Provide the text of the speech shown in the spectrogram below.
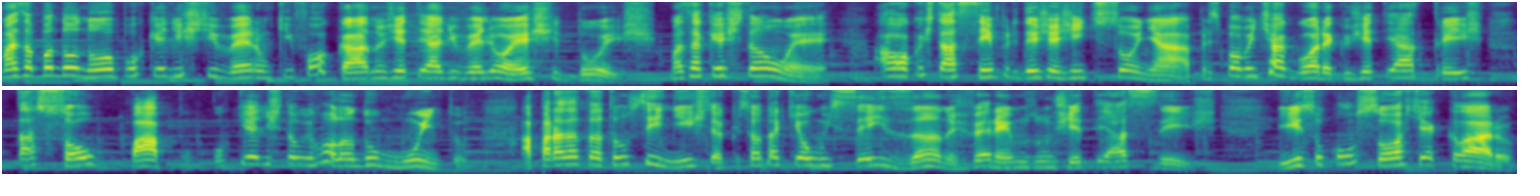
mas abandonou porque eles tiveram que focar no GTA de Velho Oeste 2. Mas a questão é, a Rockstar sempre deixa a gente sonhar, principalmente agora que o GTA 3 tá só o papo, porque eles estão enrolando muito. A parada tá tão sinistra que só daqui a uns 6 anos veremos um GTA 6. Isso com sorte, é claro.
